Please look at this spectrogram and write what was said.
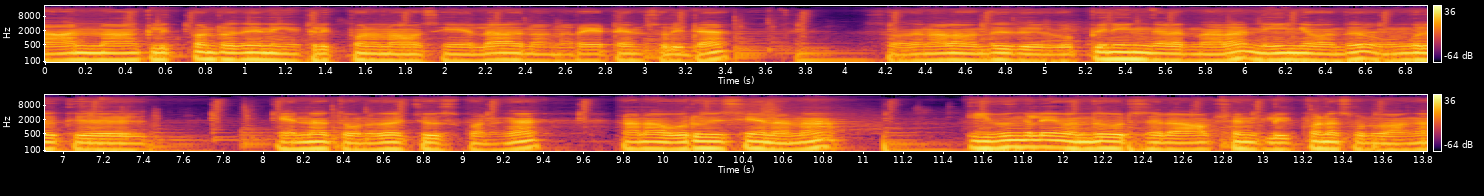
நான் நான் கிளிக் பண்ணுறதே நீங்கள் கிளிக் பண்ணணும்னு அவசியம் இல்லை. அது நான் நிறைய டைம் சொல்லிட்டேன். ஸோ அதனால் வந்து இது ஒப்பீனியன்கிறதுனால நீங்கள் வந்து உங்களுக்கு என்ன தோணுதோ சூஸ் பண்ணுங்கள் ஆனால் ஒரு விஷயம் என்னென்னா இவங்களே வந்து ஒரு சில ஆப்ஷன் கிளிக் பண்ண சொல்லுவாங்க.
